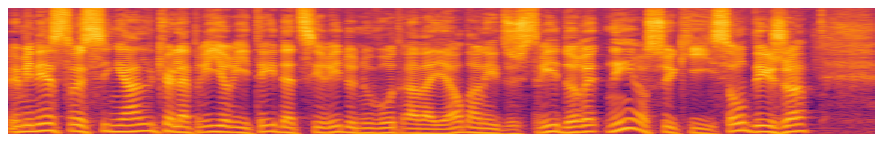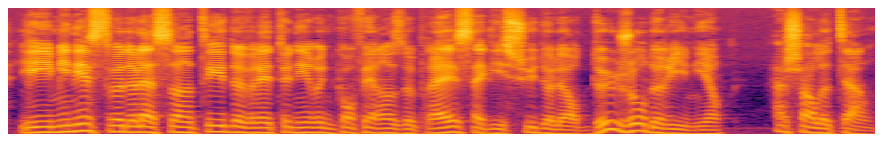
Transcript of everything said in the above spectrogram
Le ministre signale que la priorité est d'attirer de nouveaux travailleurs dans l'industrie et de retenir ceux qui y sont déjà. Les ministres de la Santé devraient tenir une conférence de presse à l'issue de leurs deux jours de réunion à Charlottetown.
